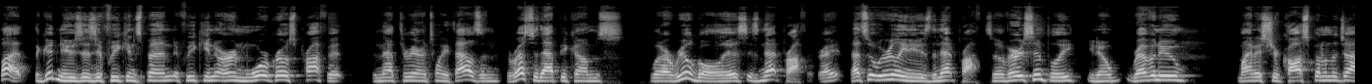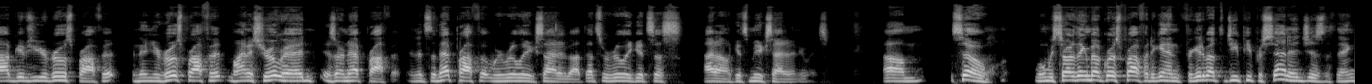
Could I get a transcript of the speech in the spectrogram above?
But the good news is if we can spend, if we can earn more gross profit than that 320,000, the rest of that becomes what our real goal is, is net profit, right? That's what we really need is the net profit. So very simply, you know, revenue minus your cost spent on the job gives you your gross profit. And then your gross profit minus your overhead is our net profit. And it's the net profit we're really excited about. That's what really gets us, I don't know, gets me excited anyways. Um, so when we started thinking about gross profit, again, forget about the GP percentage is the thing.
